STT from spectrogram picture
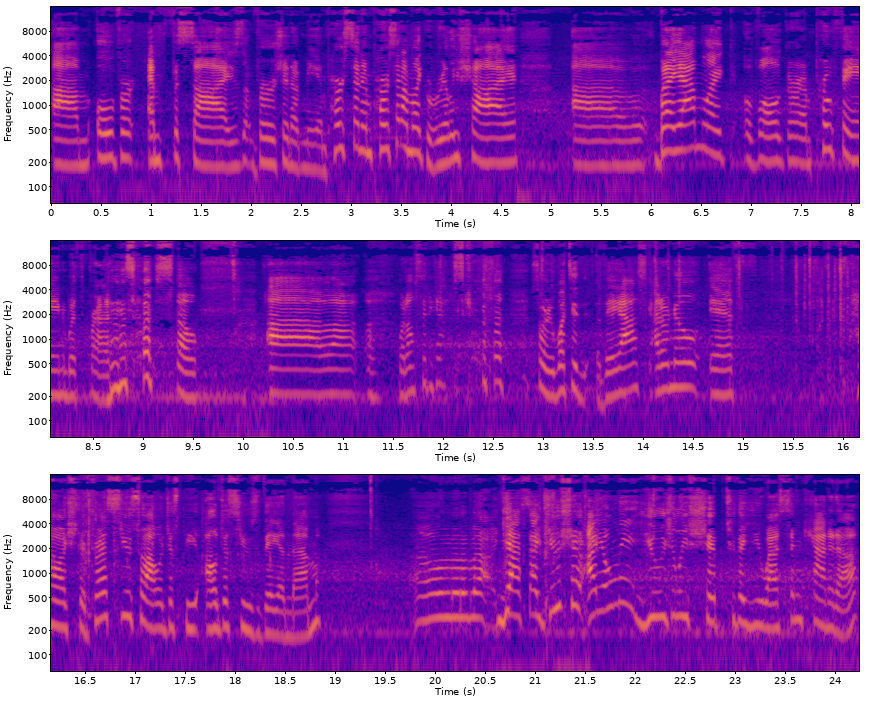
um, overemphasized version of me in person. In person, I'm like really shy. Uh, but I am like vulgar and profane with friends. so, uh, what else did he ask? Sorry, what did they ask? I don't know if how I should address you. So I would just be, I'll just use they and them. Yes, I do ship. I only usually ship to the US and Canada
